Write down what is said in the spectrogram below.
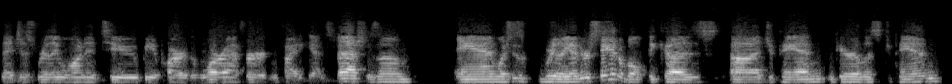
that just really wanted to be a part of the war effort and fight against fascism, and which is really understandable because uh, Japan, imperialist Japan,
